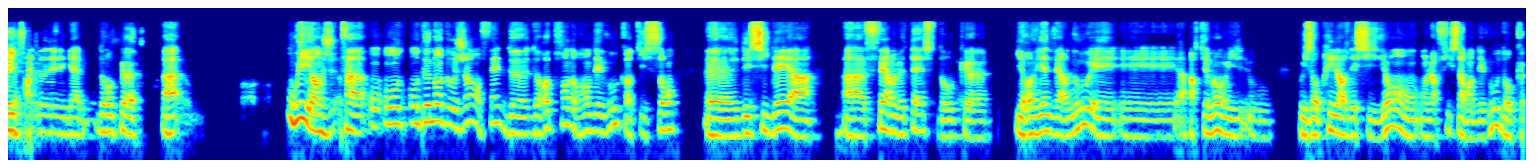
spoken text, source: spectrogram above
Oui, il n'y a pas de données légales. Donc, euh, bah, oui, enfin, on, demande aux gens en fait de, reprendre rendez-vous quand ils sont euh, décidés à, faire le test. Donc, euh, ils reviennent vers nous et, à partir du moment où ils, ont pris leur décision, on, leur fixe un rendez-vous. Donc,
